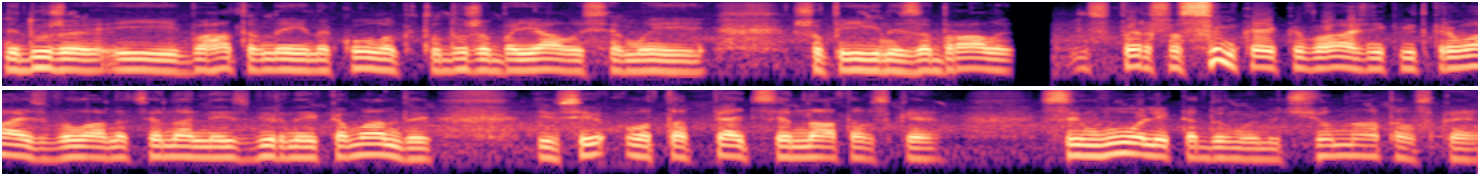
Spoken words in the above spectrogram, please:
не дуже і багато в неї наколок, то дуже боялися ми, щоб її не забрали. Перша сумка, як і багажник відкриваєш, була національної збірної команди, і всі от опять це натовська символіка. Думаю, ну що натовська?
